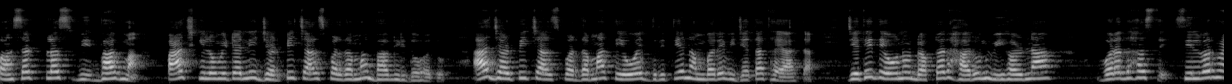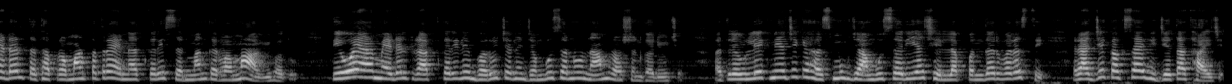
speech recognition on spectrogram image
પાસઠ પ્લસ વિભાગમાં પાંચ કિલોમીટરની ઝડપી ચાલ સ્પર્ધામાં ભાગ લીધો હતો આ ઝડપી ચાલ સ્પર્ધામાં તેઓએ દ્વિતીય નંબરે વિજેતા થયા હતા, જેથી તેઓનું ડૉક્ટર હારૂન વિહળના વરદ હસ્તે સિલ્વર મેડલ તથા પ્રમાણપત્ર એનાયત કરી સન્માન કરવામાં આવ્યું હતું. તેઓએ આ મેડલ પ્રાપ્ત કરીને ભરૂચ અને જંબુસરનું નામ રોશન કર્યું છે. અત્રે ઉલ્લેખનીય છે કે હસમુખ જાંબુસરિયા છેલ્લા પંદર વર્ષથી રાજ્ય કક્ષાએ વિજેતા થાય છે.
